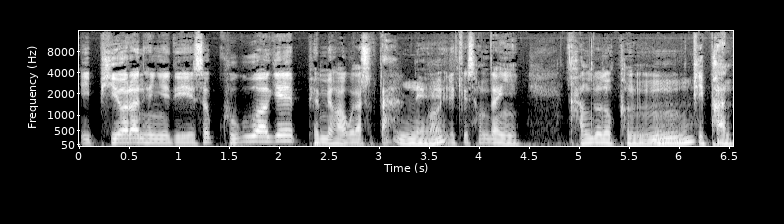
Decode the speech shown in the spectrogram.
이 비열한 행위에 대해서 구구하게 변명하고 나섰다. 네. 뭐 이렇게 상당히 강도 높은 비판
